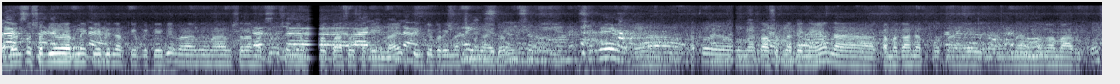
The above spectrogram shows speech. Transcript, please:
doon po sa viewer ni Kevin RKP TV, maraming maraming salamat po sa inyong pagpasok sa aking live. Thank you very much mga idol. Sir, Yan, ako yung nakausap natin ngayon na kamag-anak po tayo ng mga Marcos.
